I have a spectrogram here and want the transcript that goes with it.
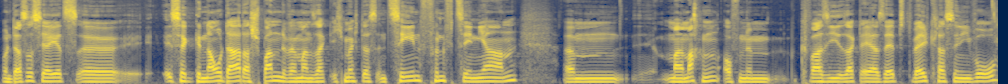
Und das ist ja jetzt, äh, ist ja genau da das Spannende, wenn man sagt, ich möchte das in 10, 15 Jahren ähm, mal machen, auf einem quasi, sagt er ja selbst, Weltklasse-Niveau.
